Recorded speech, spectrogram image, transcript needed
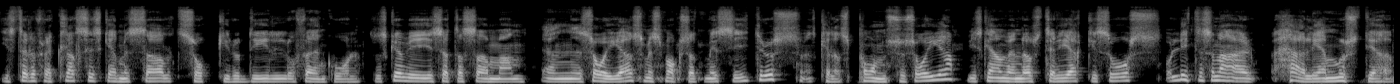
Istället för det klassiska med salt, socker och dill och fänkål så ska vi sätta samman en soja som är smaksatt med citrus, det kallas ponzusoja. Vi ska använda oss teriyakisås och lite sådana här härliga, mustiga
